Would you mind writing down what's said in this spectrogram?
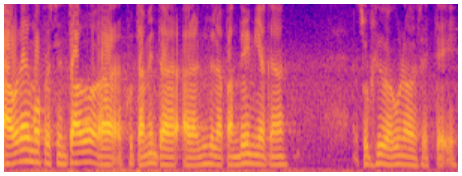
Ahora hemos presentado, justamente a, la luz de la pandemia, que han surgido algunos este,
